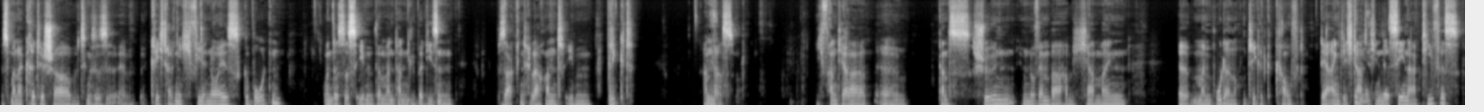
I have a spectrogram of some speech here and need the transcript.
ist man da kritischer, beziehungsweise äh, kriegt halt nicht viel Neues geboten. Und das ist eben, wenn man dann über diesen besagten Tellerrand eben blickt, anders. Ich fand ja äh, ganz schön, im November habe ich ja mein, äh, meinem Bruder noch ein Ticket gekauft, der eigentlich Stimmt. gar nicht in der Szene aktiv ist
